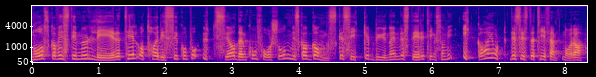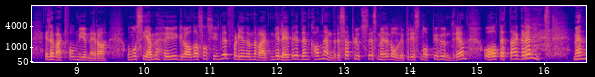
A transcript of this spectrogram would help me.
Nå skal vi stimulere til å ta risiko på utsida av den komfortsonen. Vi skal ganske sikkert begynne å investere i ting som vi ikke har gjort de siste 10-15 åra. Eller i hvert fall mye mer av. Og nå sier jeg med høy grad av sannsynlighet, fordi denne verden vi lever i, den kan endre seg. Plutselig smeller oljeprisen opp i 100 igjen, og alt dette er glemt. Men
